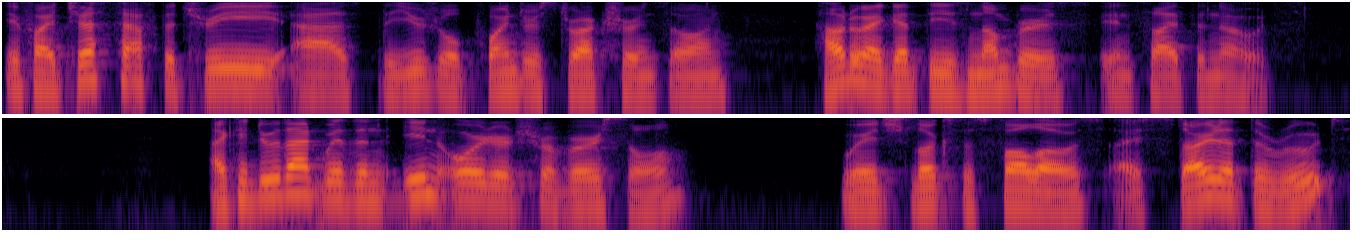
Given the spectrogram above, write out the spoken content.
if I just have the tree as the usual pointer structure and so on, how do I get these numbers inside the nodes? I can do that with an in-order traversal, which looks as follows. I start at the root,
